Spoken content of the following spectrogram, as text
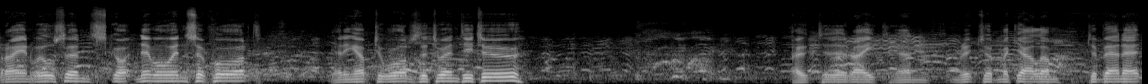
Ryan Wilson. Scott Nimmo in support. Getting up towards the 22. Out to the right and Richard McCallum to Bennett.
